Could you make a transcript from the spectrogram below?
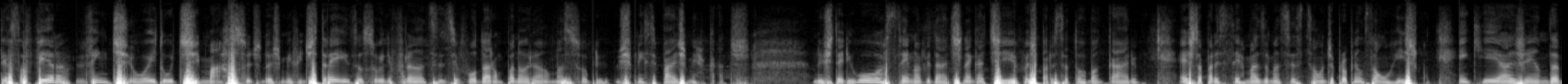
Terça-feira, 28 de março de 2023, eu sou Eli Francis e vou dar um panorama sobre os principais mercados no exterior, sem novidades negativas para o setor bancário. Esta parece ser mais uma sessão de propensão ao risco, em que a agenda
